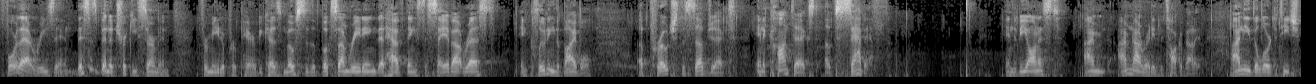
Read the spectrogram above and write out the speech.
for that reason, this has been a tricky sermon for me to prepare because most of the books I'm reading that have things to say about rest, including the Bible, approach the subject in a context of Sabbath. And to be honest, I'm, I'm not ready to talk about it. I need the Lord to teach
